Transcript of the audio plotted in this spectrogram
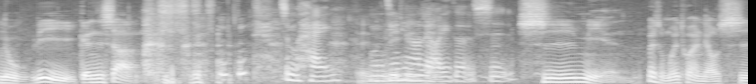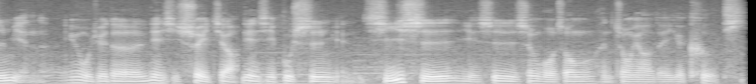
努力跟上。这么嗨。我们今天要聊一个是失眠，为什么会突然聊失眠呢？因为我觉得练习睡觉、练习不失眠，其实也是生活中很重要的一个课题。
